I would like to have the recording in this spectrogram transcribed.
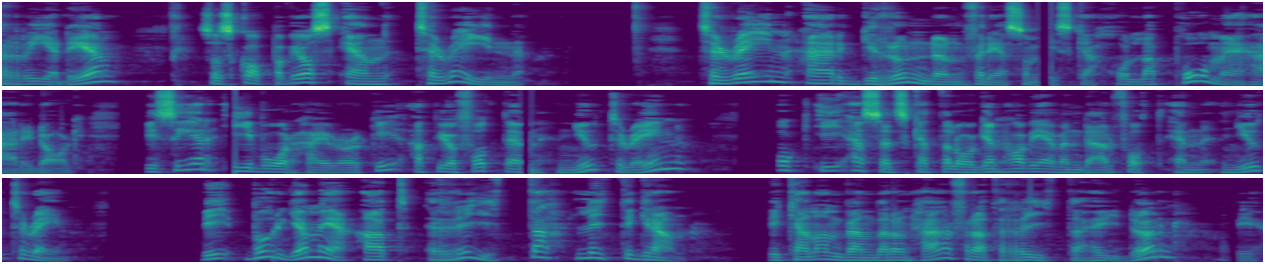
3D så skapar vi oss en terrain Terrain är grunden för det som vi ska hålla på med här idag. Vi ser i vår hierarchy att vi har fått en New Terrain och i Assets-katalogen har vi även där fått en New Terrain. Vi börjar med att rita lite grann. Vi kan använda den här för att rita höjder. Vi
